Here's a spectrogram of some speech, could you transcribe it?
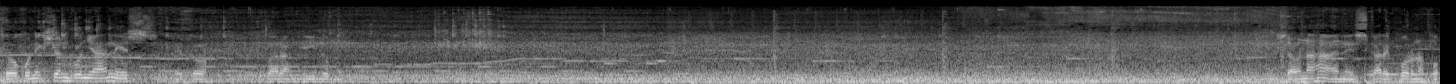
So connection po niyan is ito parang ilog. Sa unahan is Carrefour na po.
